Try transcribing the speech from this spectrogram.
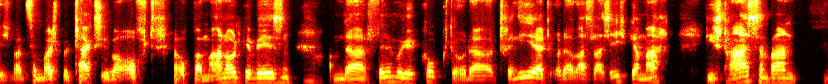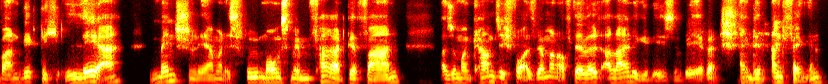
ich war zum Beispiel tagsüber oft auch beim Arnold gewesen, haben da Filme geguckt oder trainiert oder was weiß ich gemacht. Die Straßen waren, waren wirklich leer, menschenleer. Man ist früh morgens mit dem Fahrrad gefahren. Also man kam sich vor, als wenn man auf der Welt alleine gewesen wäre, in den Anfängen.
